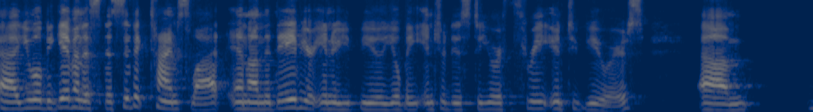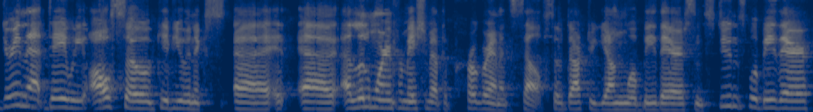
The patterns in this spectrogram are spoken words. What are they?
uh, you will be given a specific time slot, and on the day of your interview, you'll be introduced to your three interviewers. Um, during that day, we also give you an uh, uh, a little more information about the program itself. So Dr. Young will be there, some students will be there.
